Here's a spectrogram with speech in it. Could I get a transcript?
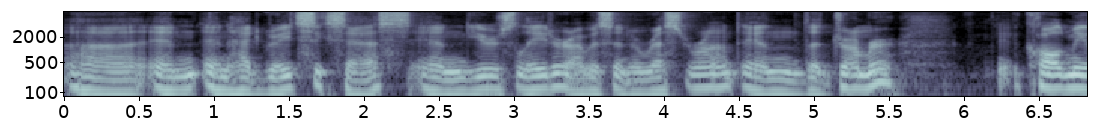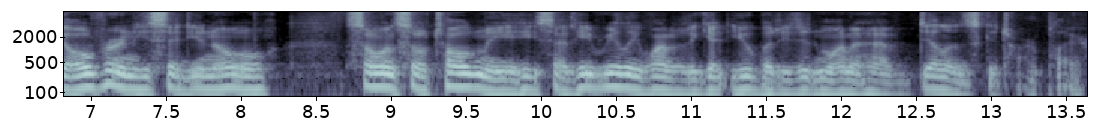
uh, and and had great success. And years later, I was in a restaurant, and the drummer called me over, and he said, "You know." So and so told me, he said he really wanted to get you, but he didn't want to have Dylan's guitar player.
